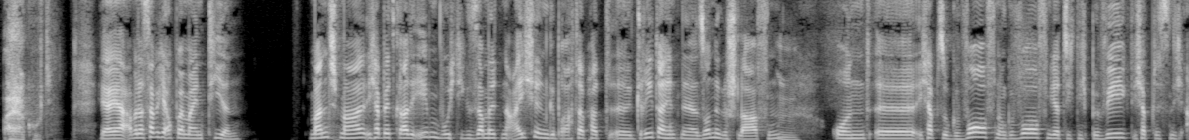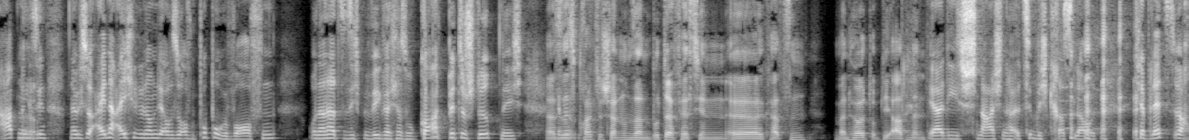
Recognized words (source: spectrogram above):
ah ja, gut. Ja, ja, aber das habe ich auch bei meinen Tieren. Manchmal, ich habe jetzt gerade eben, wo ich die gesammelten Eicheln gebracht habe, hat äh, Greta hinten in der Sonne geschlafen. Mhm. Und äh, ich habe so geworfen und geworfen, die hat sich nicht bewegt, ich habe das nicht atmen ja. gesehen. Dann habe ich so eine Eichel genommen, die auch so auf den Popo geworfen. Und dann hat sie sich bewegt, weil ich so, Gott, bitte stirb nicht. Das ist praktisch an unseren Butterfässchen-Katzen. Man hört, ob die atmen. Ja, die schnarchen halt ziemlich krass laut. ich habe letztes, ach,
